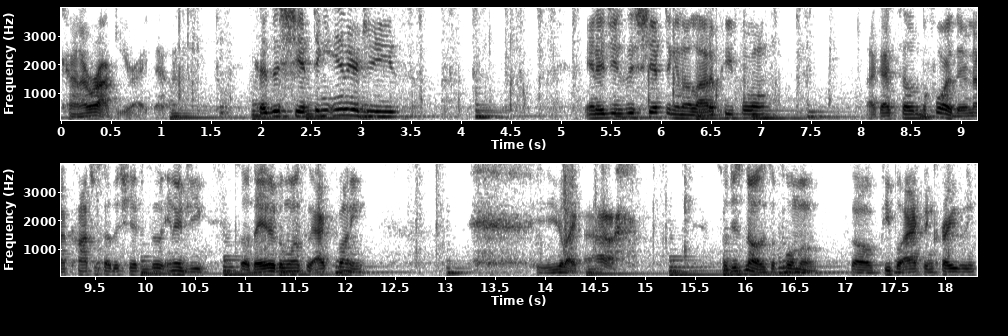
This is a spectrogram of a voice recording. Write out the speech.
kind of rocky right now. Because it's shifting energies. Energies is shifting, and a lot of people, like I told you before, they're not conscious of the shifts of energy. So they're the ones who act funny. You're like, ah. So just know it's a full moon. So people acting crazy,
